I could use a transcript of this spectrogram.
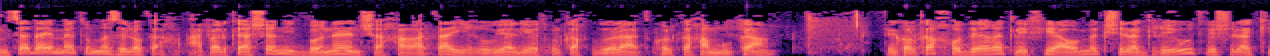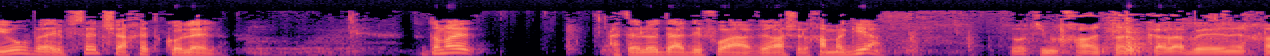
מצד האמת הוא אומר זה לא ככה. אבל כאשר נתבונן שהחרטה היא ראויה להיות כל כך גדולה, כל כך עמוקה, וכל כך חודרת לפי העומק של הגריעות ושל הכיעור וההפסד שהחטא כולל. זאת אומרת, אתה לא יודע עד איפה העבירה שלך מגיעה. זאת אומרת, אם חרטה קלה בעיניך,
